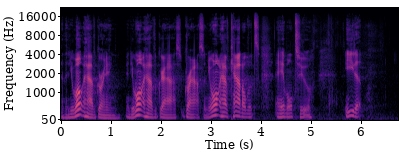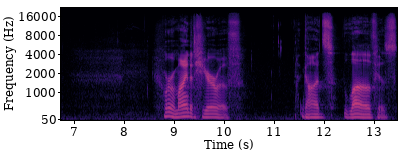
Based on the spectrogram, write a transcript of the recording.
And then you won't have grain and you won't have grass, grass and you won't have cattle that's able to eat it. We're reminded here of God's love, his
